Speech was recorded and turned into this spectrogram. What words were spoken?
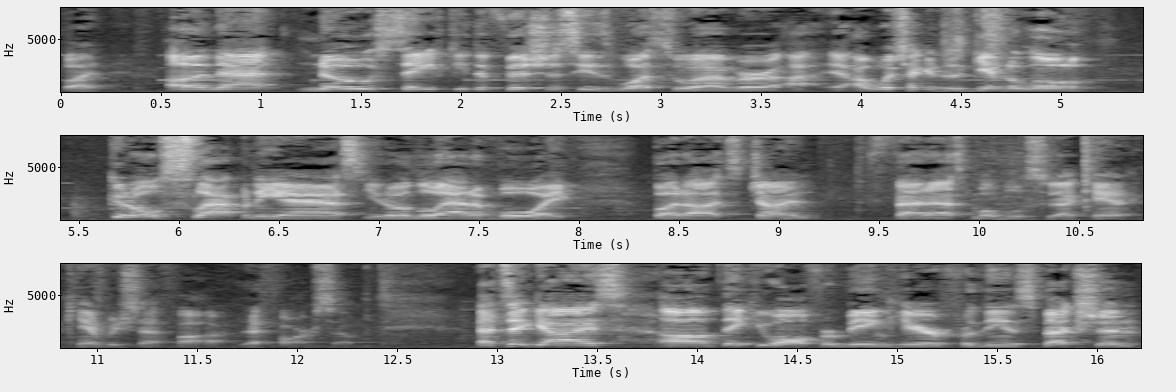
But other than that, no safety deficiencies whatsoever. I, I wish I could just give it a little good old slap in the ass, you know, a little attaboy. But uh, it's giant fat ass mobile suit. I can't can't reach that far that far. So that's it, guys. Uh, thank you all for being here for the inspection.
